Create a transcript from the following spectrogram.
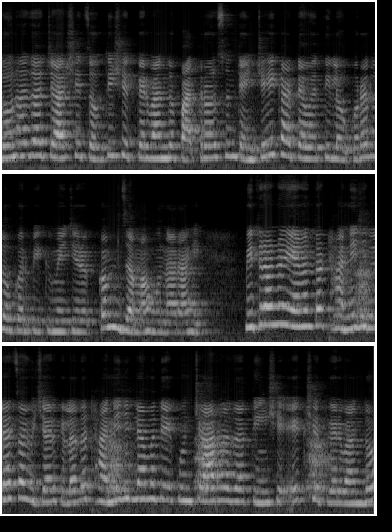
दोन हजार चारशे चौतीस शेतकरी बांधव पात्र असून त्यांच्याही खात्यावरती लवकरात लवकर पीक विम्याची रक्कम जमा होणार आहे. मित्रांनो यानंतर ठाणे जिल्ह्याचा विचार केला तर ठाणे जिल्ह्यामध्ये एकूण चार हजार तीनशे एक शेतकरी बांधव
